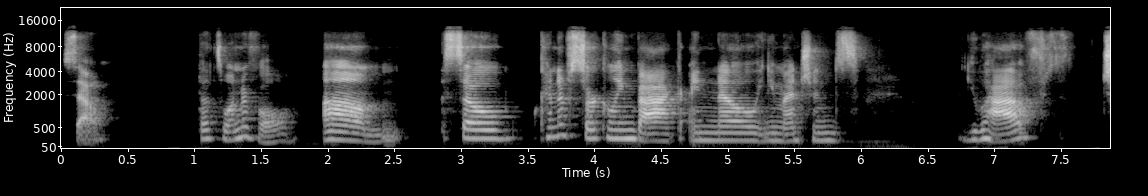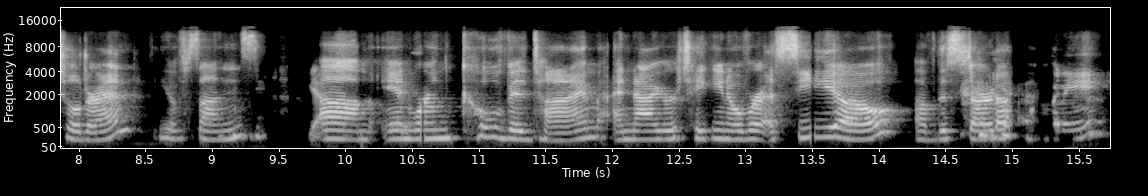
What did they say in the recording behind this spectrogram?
So. That's wonderful. Um so kind of circling back i know you mentioned you have children you have sons Yes. Um, and we're in COVID time, and now you're taking over as CEO of the startup company.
